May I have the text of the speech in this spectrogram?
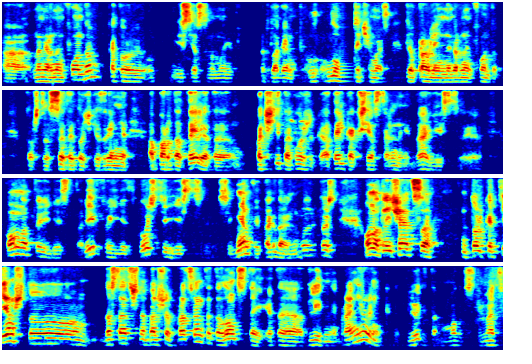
номерным фондом, которую, естественно, мы предлагаем лоб HMS для управления номерным фондом, потому что с этой точки зрения апарт-отель – это почти такой же отель, как все остальные. Да? Есть э, комнаты, есть тарифы, есть гости, есть сегменты и так далее. Ну, то есть он отличается только тем, что достаточно большой процент это long stay, это длинное бронирование, люди там могут снимать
